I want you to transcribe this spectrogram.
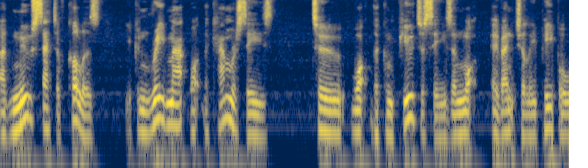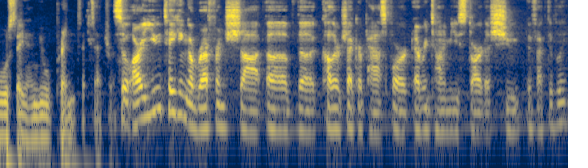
a new set of colors, you can remap what the camera sees to what the computer sees and what eventually people will see and you'll print, etc. So, are you taking a reference shot of the color checker passport every time you start a shoot effectively?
